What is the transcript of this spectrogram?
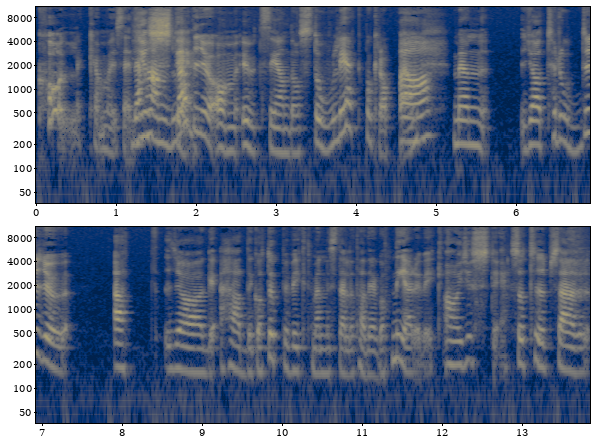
koll kan man ju säga. Det Just handlade det. ju om utseende och storlek på kroppen. Ja, Men jag trodde ju att jag hade gått upp i vikt men istället hade jag gått ner i vikt. ja, just det. Så typ så här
